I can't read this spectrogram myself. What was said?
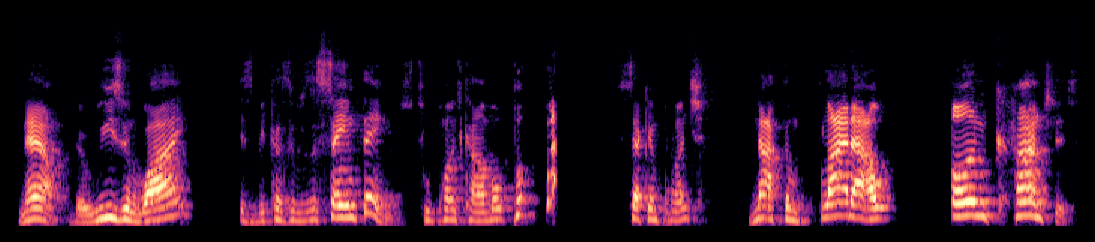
Now, the reason why is because it was the same thing. It was two punch combo. Second punch, knocked him flat out, unconscious.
